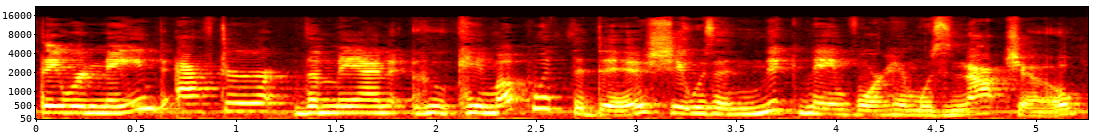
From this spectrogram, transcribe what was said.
They were named after the man who came up with the dish. It was a nickname for him was Nacho.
